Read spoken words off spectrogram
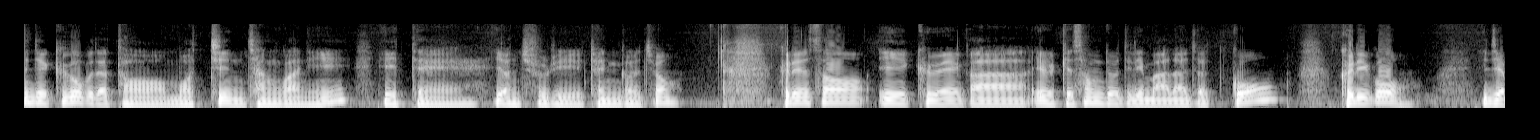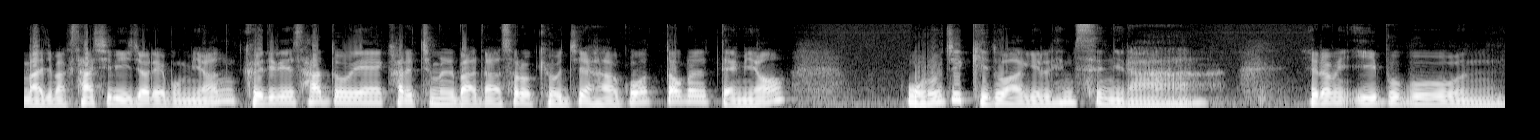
이제 그거보다 더 멋진 장관이 이때 연출이 된 거죠. 그래서 이 교회가 이렇게 성도들이 많아졌고, 그리고 이제 마지막 42절에 보면 그들이 사도의 가르침을 받아 서로 교제하고 떡을 떼며 오로지 기도하기를 힘쓰니라. 여러분 이 부분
